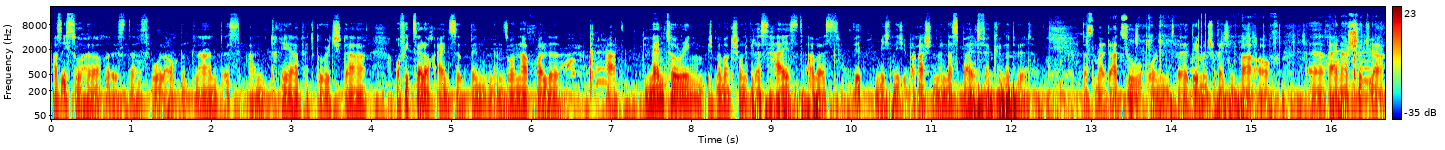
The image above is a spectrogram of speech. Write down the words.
was ich so höre, ist, dass es wohl auch geplant ist, Andrea Petkovic da offiziell auch einzubinden in so einer Rolle, Art Mentoring. Ich bin mal gespannt, wie das heißt, aber es wird mich nicht überraschen, wenn das bald verkündet wird. Das mal dazu. Und äh, dementsprechend war auch äh, Rainer Schüttler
